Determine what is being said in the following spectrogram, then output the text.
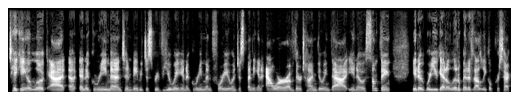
taking a look at a, an agreement and maybe just reviewing an agreement for you and just spending an hour of their time doing that you know something you know where you get a little bit of that legal protect,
